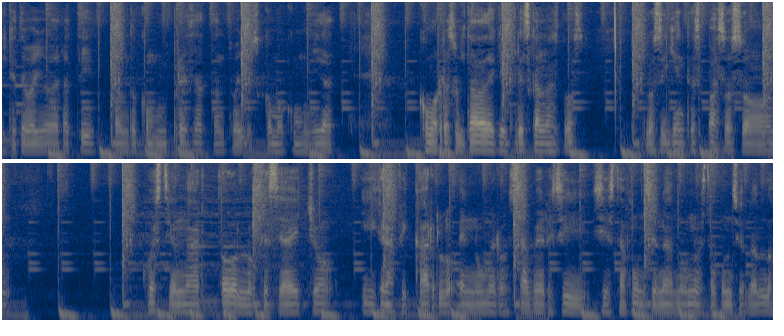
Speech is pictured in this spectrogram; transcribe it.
y que te va a ayudar a ti, tanto como empresa, tanto ellos como comunidad. Como resultado de que crezcan las dos, los siguientes pasos son cuestionar todo lo que se ha hecho y graficarlo en números, saber si, si está funcionando o no está funcionando.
